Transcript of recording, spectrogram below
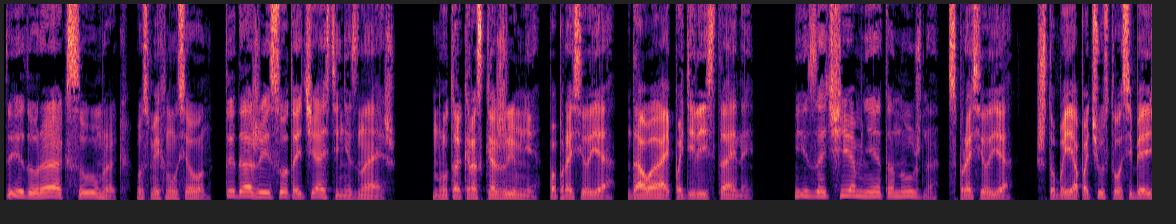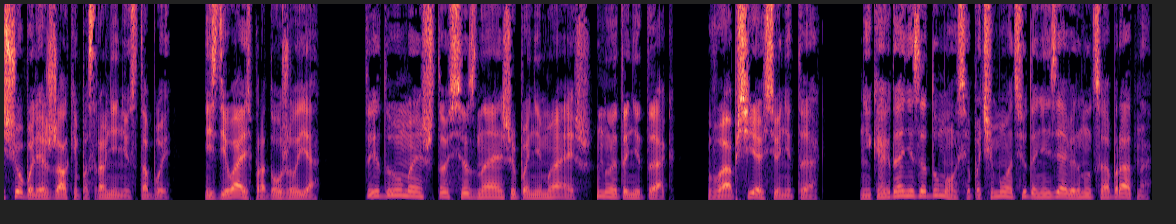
«Ты дурак, сумрак», – усмехнулся он. «Ты даже и сотой части не знаешь». «Ну так расскажи мне», – попросил я. «Давай, поделись тайной». «И зачем мне это нужно?» – спросил я. «Чтобы я почувствовал себя еще более жалким по сравнению с тобой». Издеваясь, продолжил я. «Ты думаешь, что все знаешь и понимаешь, но это не так. Вообще все не так. Никогда не задумывался, почему отсюда нельзя вернуться обратно.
